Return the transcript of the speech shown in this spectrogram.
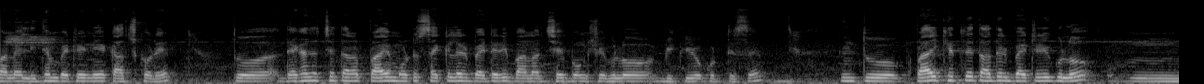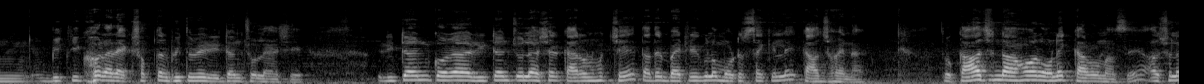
বানায় লিথিয়াম ব্যাটারি নিয়ে কাজ করে। তো দেখা যাচ্ছে তারা প্রায় মোটরসাইকেলের ব্যাটারি বানাচ্ছে এবং সেগুলো বিক্রিও করতেছে। কিন্তু প্রায় ক্ষেত্রে তাদের ব্যাটারিগুলো বিক্রি করার এক সপ্তাহের ভিতরে রিটার্ন চলে আসে। রিটার্ন করা রিটার্ন চলে আসার কারণ হচ্ছে তাদের ব্যাটারিগুলো মোটরসাইকেলে কাজ হয় না। তো কাজ না হওয়ার অনেক কারণ আছে। আসলে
